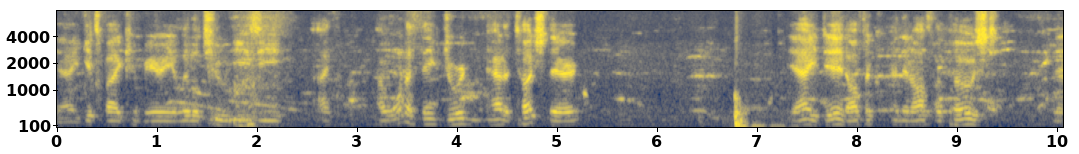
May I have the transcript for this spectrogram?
Yeah, he gets by Kamiri a little too easy. I I want to think Jordan had a touch there. Yeah, he did off the and then off the post. Then,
